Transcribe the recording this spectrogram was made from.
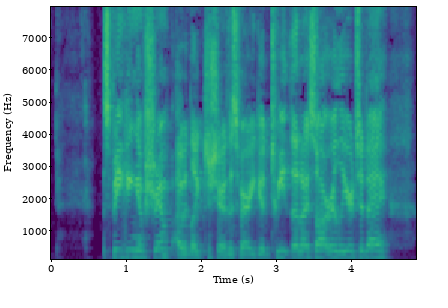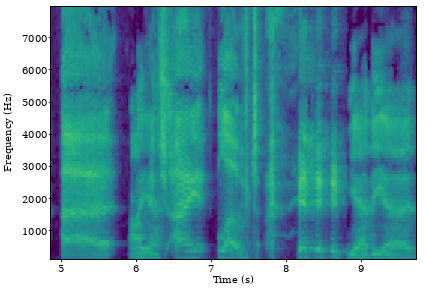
Speaking of shrimp, I would like to share this very good tweet that I saw earlier today. Uh, Ah, yes. I loved. Yeah, the uh,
